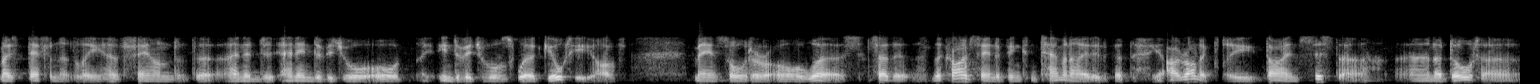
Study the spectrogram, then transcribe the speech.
most definitely have found that an, an individual or individuals were guilty of manslaughter or worse. So the, the crime scene had been contaminated, but ironically, Dianne's sister and her daughter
